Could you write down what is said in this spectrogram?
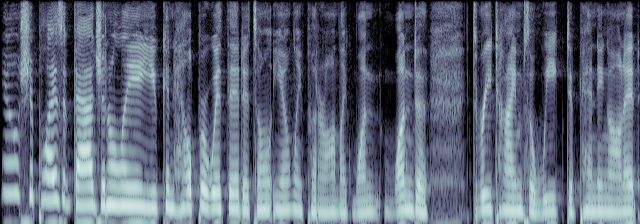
You know, she applies it vaginally. You can help her with it. It's only you only put it on like one one to three times a week, depending on it.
